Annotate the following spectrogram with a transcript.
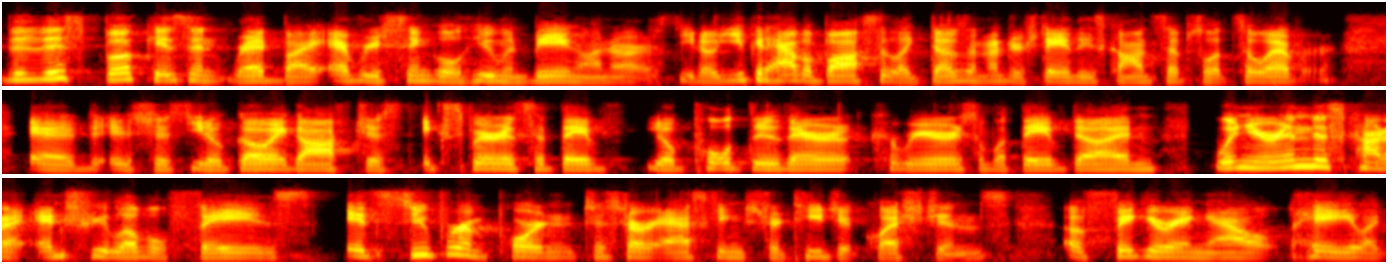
This book isn't read by every single human being on earth. You know, you could have a boss that like doesn't understand these concepts whatsoever. And it's just, you know, going off just experience that they've, you know, pulled through their careers and what they've done. When you're in this kind of entry level phase, it's super important to start asking strategic questions of figuring out, hey, like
